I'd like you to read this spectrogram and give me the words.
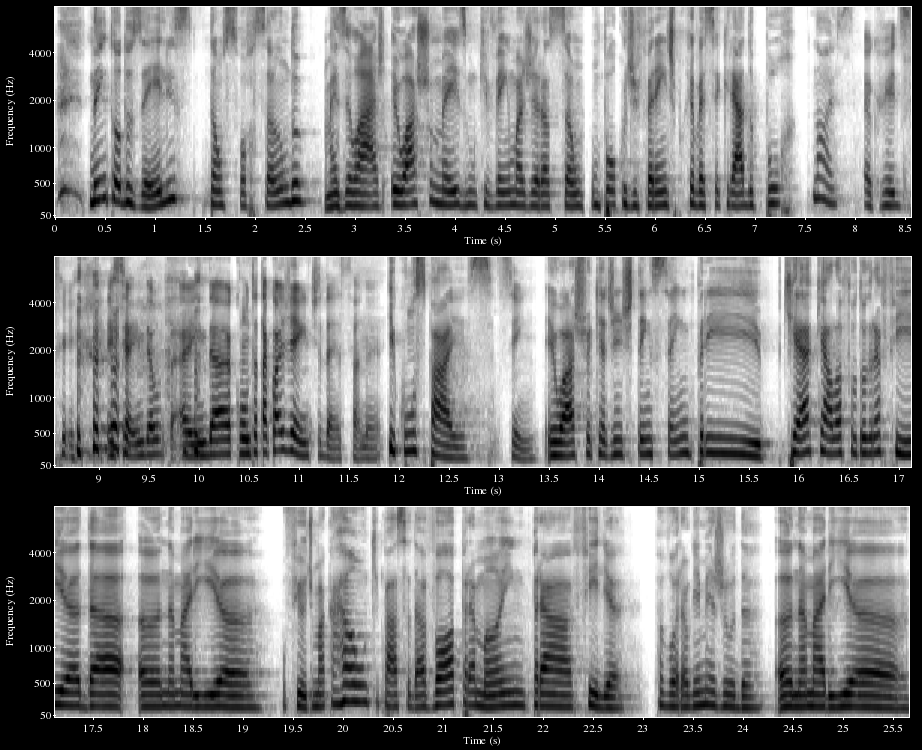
nem todos eles estão se esforçando, mas eu acho, eu acho mesmo que vem uma geração um pouco diferente porque vai ser criado por nós. É o que eu ia dizer. Esse ainda, é ainda a conta tá com a gente dessa, né? E com os pais. Sim. Eu acho que a gente tem sempre que é aquela fotografia da Ana Maria, o fio de macarrão que passa da avó para mãe para filha. Por favor, alguém me ajuda. Ana Maria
